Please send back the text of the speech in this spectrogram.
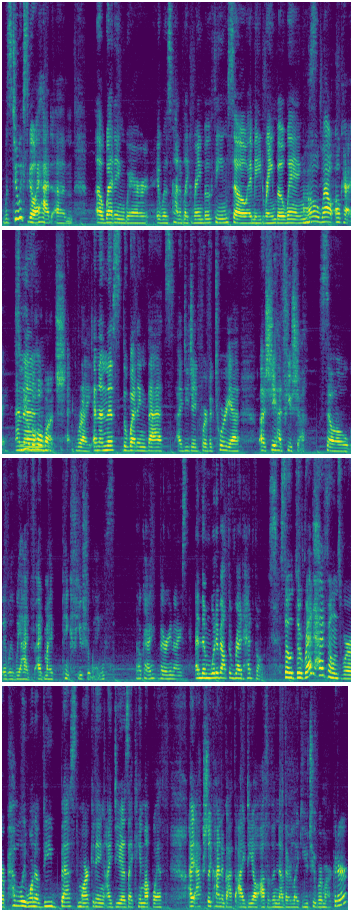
was two weeks ago, I had um, a wedding where it was kind of like rainbow themed. So I made rainbow wings. Oh wow. Okay. So And you have a then- whole bunch. Right. And then this, the wedding that I DJ'd for Victoria, uh, she had fuchsia. So it was, we had, I had my pink fuchsia wings. Okay. Very nice. And then what about the red headphones? So the red headphones were probably one of the best marketing ideas I came up with. I actually kind of got the idea off of another like YouTuber marketer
